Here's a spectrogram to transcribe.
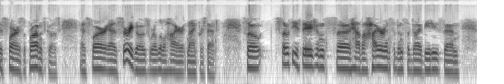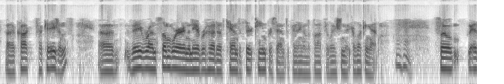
as far as the province goes, as far as Surrey goes, we're a little higher at 9%. So Southeast Asians uh, have a higher incidence of diabetes than uh, Caucasians. Uh, they run somewhere in the neighborhood of 10 to 13%, depending on the population that you're looking at. Mhm. So uh,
